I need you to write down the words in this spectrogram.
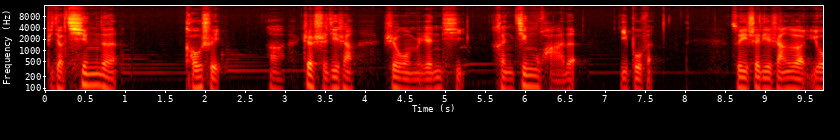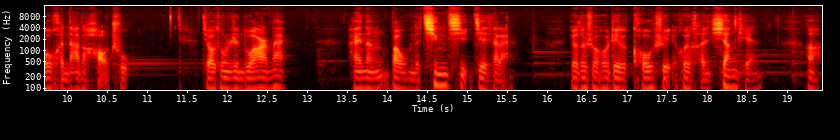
比较轻的口水，啊，这实际上是我们人体很精华的一部分，所以舌底上颚有很大的好处，交通任督二脉。还能把我们的清气接下来，有的时候这个口水会很香甜，啊，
